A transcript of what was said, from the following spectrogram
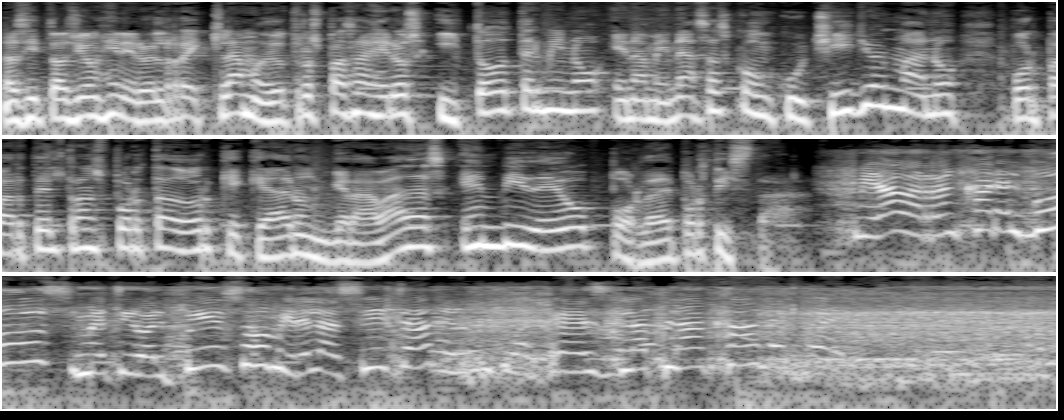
La situación generó el reclamo de otros pasajeros y todo terminó en amenazas con cuchillo en mano por parte del transportador que quedaron grabadas en video por la deportista. Mira, va a arrancar el bus, me tiró al piso, mire la silla, es la placa.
